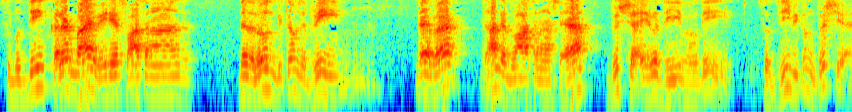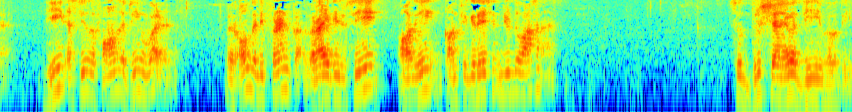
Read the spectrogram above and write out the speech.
So buddhi colored by various vasanas, that alone becomes a dream. Therefore, jagad दृश्य एवं धी भवती। सो धी बिकम दृश्य। धी अस्ट the form the dream world where all the different variety you see all the configuration due the vasana so दृश्य एवं धी भवती।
